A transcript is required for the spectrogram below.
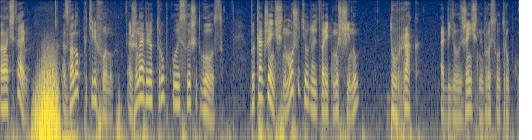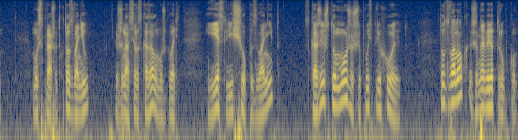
А, читаем. Звонок по телефону. Жена берет трубку и слышит голос. «Вы как женщина можете удовлетворить мужчину?» «Дурак!» – обиделась женщина и бросила трубку. Муж спрашивает, кто звонил? Жена все рассказала, муж говорит, если еще позвонит, скажи, что можешь, и пусть приходит. Тут звонок, жена берет трубку.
